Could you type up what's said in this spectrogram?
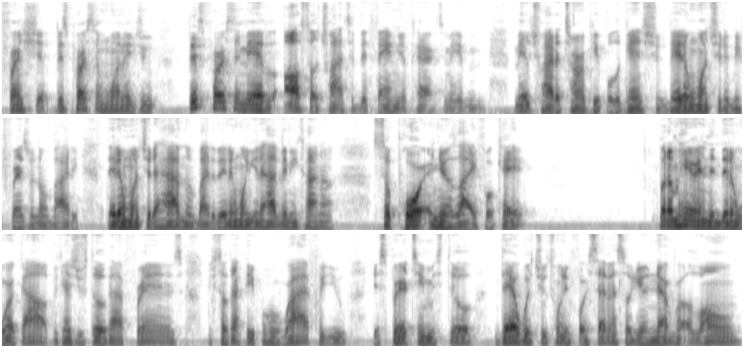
Friendship. This person wanted you this person may have also tried to defame your character, may may have tried to turn people against you. They didn't want you to be friends with nobody. They didn't want you to have nobody. They didn't want you to have any kind of support in your life, okay? But I'm hearing it didn't work out because you still got friends. You still got people who ride for you. Your spirit team is still there with you 24 7, so you're never alone.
